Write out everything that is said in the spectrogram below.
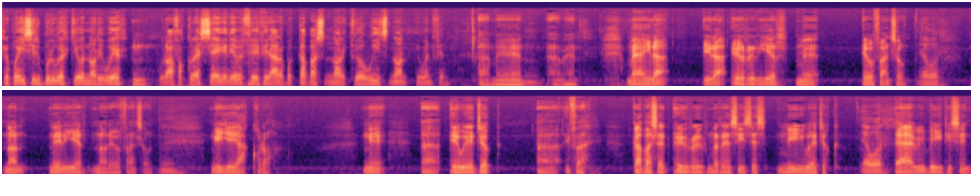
Rhaid sy'n bwrwyr gyw yn nori wir. Bwyr a ffocwr a segir i efo ffefir ar y bod nori gyw wyt non i fin. ffyn. Amen. Amen. Me ira, ira, yr yr me efo fan sôn. Ewan. Non neu i er na reo fan sawn. Mm. Nge ie acro. Nge uh, ewe ejog uh, ifa kapaset öyryr meren siises mi ejog. Ewar. Äävi beidisin.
